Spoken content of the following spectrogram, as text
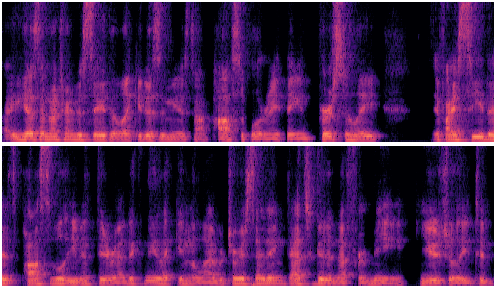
I guess I'm not trying to say that like it doesn't mean it's not possible or anything. And personally, if I see that it's possible even theoretically, like in the laboratory setting, that's good enough for me usually to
